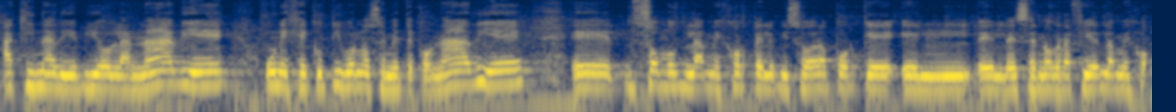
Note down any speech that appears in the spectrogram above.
aquí nadie viola a nadie, un ejecutivo no se mete con nadie, eh, somos la mejor televisora porque el, el- la escenografía es la mejor.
